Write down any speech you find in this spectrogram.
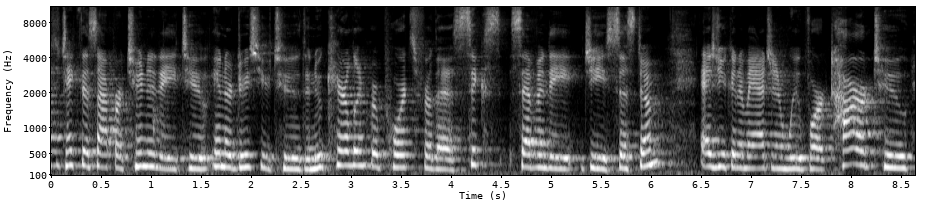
take this opportunity to introduce you to the new CareLink reports for the 670G system. As you can imagine, we've worked hard to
